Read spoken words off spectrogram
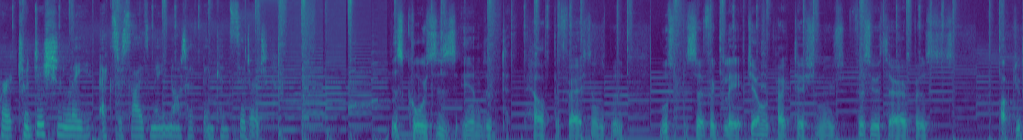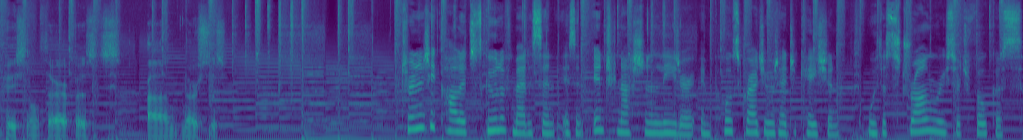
where traditionally exercise may not have been considered. This course is aimed at health professionals, but most specifically general practitioners, physiotherapists, occupational therapists and nurses. Trinity College School of Medicine is an international leader in postgraduate education with a strong research focus.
